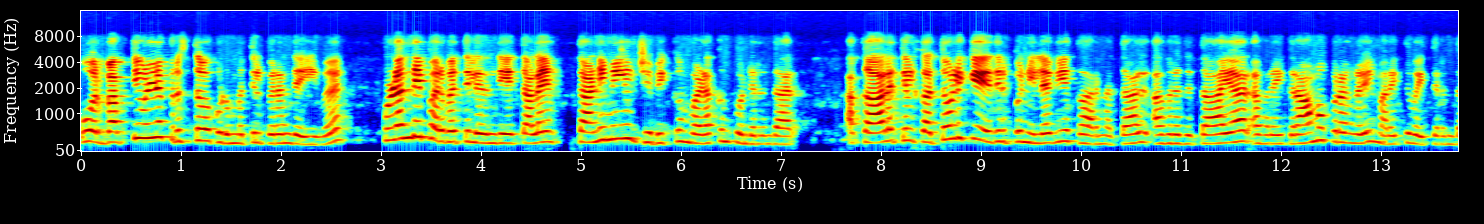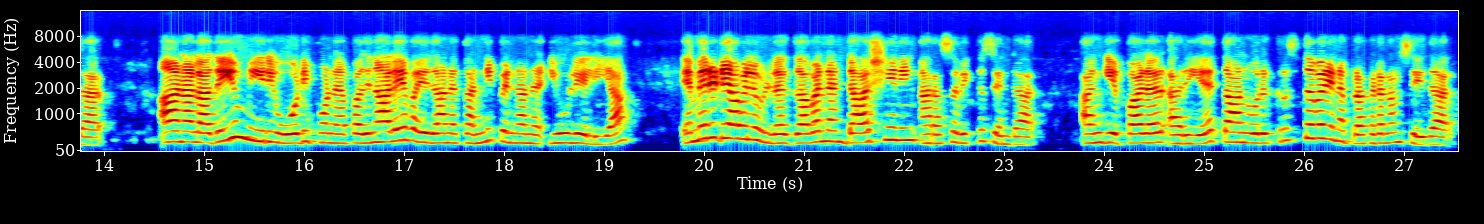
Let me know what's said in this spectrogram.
ஓர் பக்தியுள்ள கிறிஸ்தவ குடும்பத்தில் பிறந்த இவர் குழந்தை பருவத்திலிருந்தே தலை தனிமையில் ஜெபிக்கும் வழக்கம் கொண்டிருந்தார். அக்காலத்தில் கத்தோலிக்க எதிர்ப்பு நிலவிய காரணத்தால் அவரது தாயார் அவரை கிராமப்புறங்களில் மறைத்து வைத்திருந்தார். ஆனால் அதையும் மீறி ஓடிப்போன பதினாலே வயதான கன்னி பெண்ணான யூலேலியா எமெரிடியாவில் உள்ள கவர்னர் டாஷியனின் அரசவைக்கு சென்றார். அங்கே பலர் அறிய தான் ஒரு கிறிஸ்தவர் என பிரகடனம் செய்தார்.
